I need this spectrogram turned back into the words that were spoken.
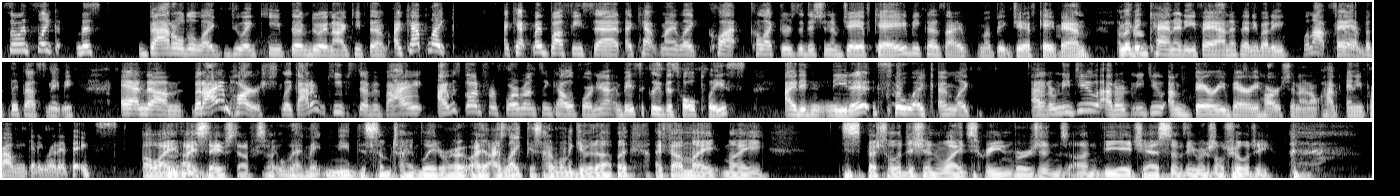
So it's like this battle to like, do I keep them? Do I not keep them? I kept like, I kept my Buffy set. I kept my like cla collector's edition of JFK because I'm a big JFK fan. Mm-hmm. I'm a Sure. big Kennedy fan. If anybody, well, not fan, but they fascinate me. And um, but I am harsh. Like I don't keep stuff. If I I was gone for four months in California, and basically this whole place, I didn't need it. So like I'm like. I don't need you. I don't need you. I'm very, very harsh, and I don't have any problem getting rid of things. Oh, I, Mhm. I save stuff because I'm like, "Ooh, I might need this sometime later. I, I, I like this. I don't want to give it up. I, I found my my special edition widescreen versions on VHS of the original trilogy.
